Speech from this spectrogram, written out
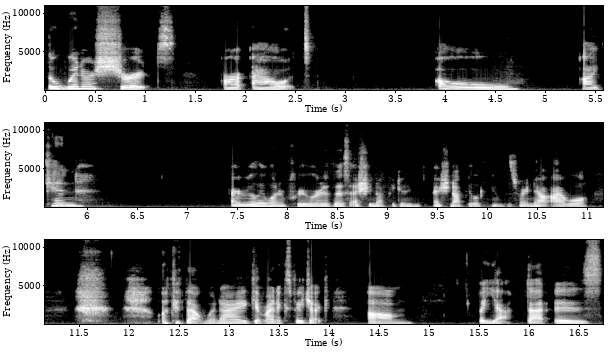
the winter shirts are out. Oh, I can. I really want to pre-order this. I should not be doing. I should not be looking at this right now. I will look at that when I get my next paycheck. Um, but yeah, that is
